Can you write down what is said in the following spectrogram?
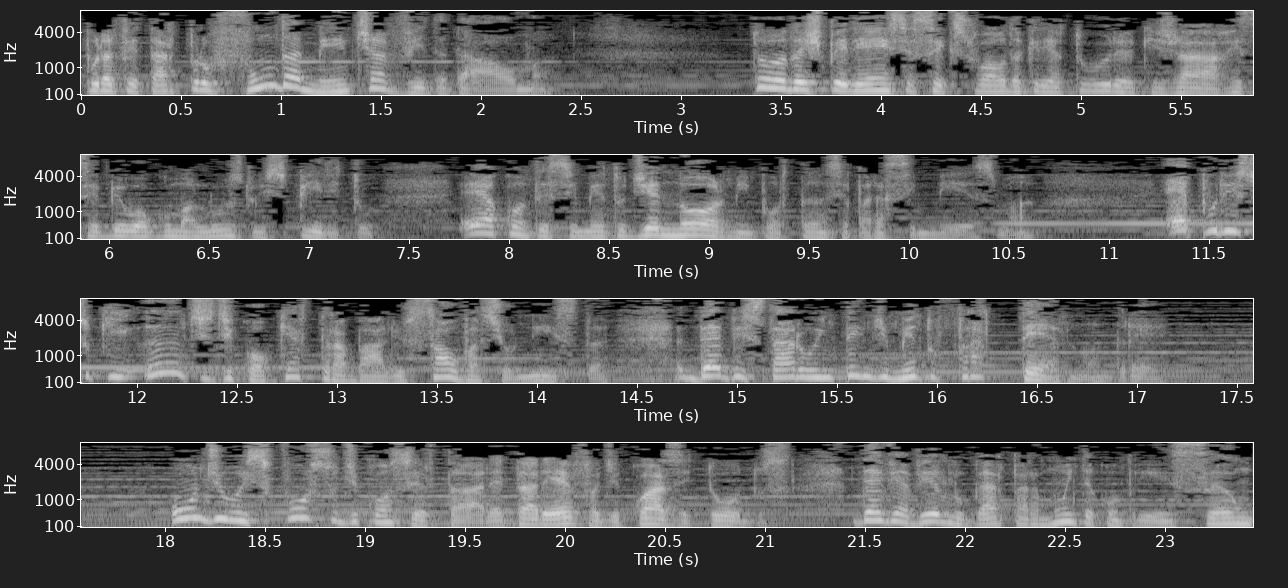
por afetar profundamente a vida da alma. Toda experiência sexual da criatura que já recebeu alguma luz do espírito é acontecimento de enorme importância para si mesma. É por isso que, antes de qualquer trabalho salvacionista, deve estar o entendimento fraterno, André. Onde o esforço de consertar é tarefa de quase todos, deve haver lugar para muita compreensão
